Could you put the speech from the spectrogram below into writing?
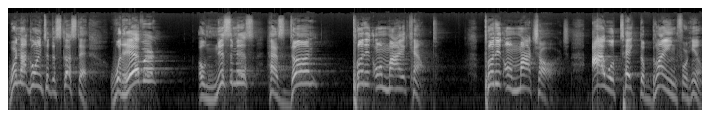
We're not going to discuss that. Whatever Onesimus has done, put it on my account, put it on my charge. I will take the blame for him.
